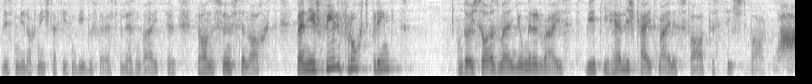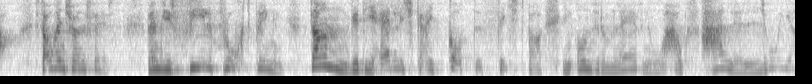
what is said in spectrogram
Wissen wir noch nicht nach diesem Bibelvers. Wir lesen weiter. Johannes 15, 8. Wenn ihr viel Frucht bringt und euch so als mein Jünger erweist, wird die Herrlichkeit meines Vaters sichtbar. Wow, ist auch ein schöner Vers. Wenn wir viel Frucht bringen, dann wird die Herrlichkeit Gottes sichtbar in unserem Leben. Wow, Halleluja.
